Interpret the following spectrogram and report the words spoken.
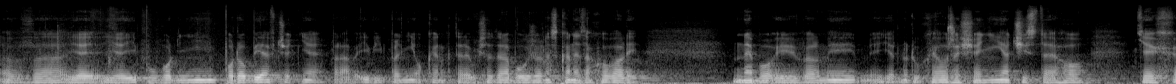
v je, její původní podobě, včetně právě i výplní oken, které už se teda bohužel dneska nezachovaly, nebo i velmi jednoduchého řešení a čistého těch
